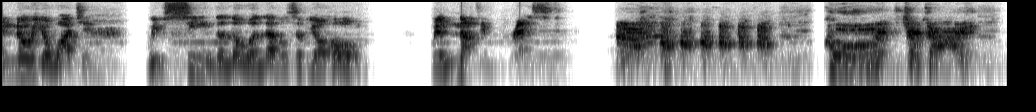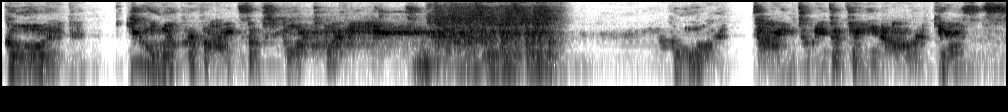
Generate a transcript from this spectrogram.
I know you're watching. We've seen the lower levels of your home. We're not impressed. Good, Jedi. Good. You will provide some sport for me. Good. Time to entertain our guests.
